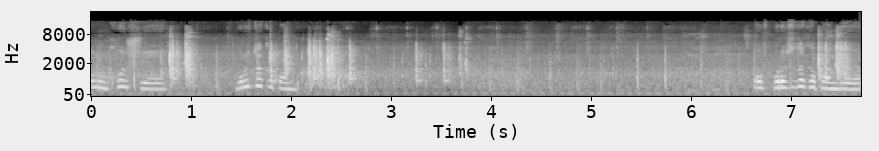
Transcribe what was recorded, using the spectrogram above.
Oğlum koş ya. Burası da kapandı. Of burası da kapandı ya.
